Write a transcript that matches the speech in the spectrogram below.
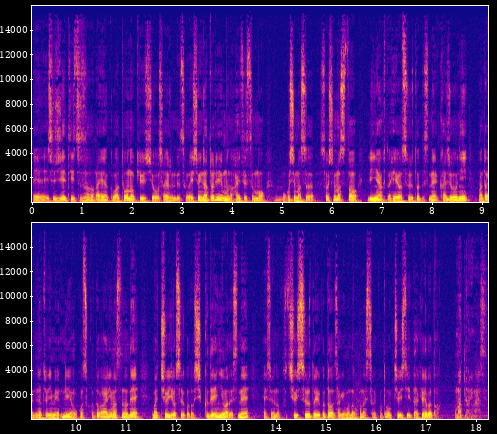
えー、SGAT2 阻害薬は糖の吸収を抑えるんですが一緒にナトリウムの排泄も起こします、うん、そうしますとリニ薬と併用するとですね過剰にまたナトリウムリンを起こすことがありますので、まあ、注意をすること。シックデーにはですね、えー、そういうのを注視するということを先ほどお話ししたことを注意していただければと思っております。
